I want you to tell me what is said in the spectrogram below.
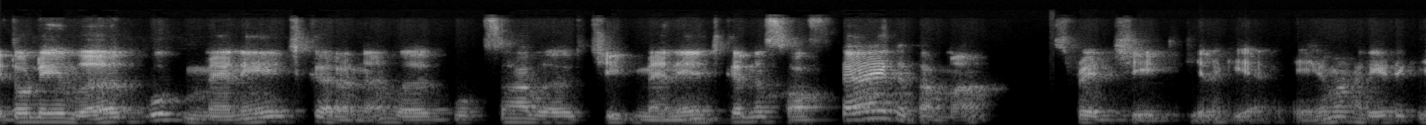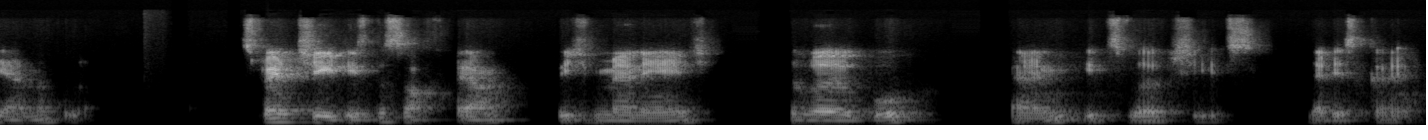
එතකොට මේ workbook manage කරන workbook සහ worksheet manage කරන software එක තමයි spreadsheet කියලා කියන්නේ. එහෙම හරියට කියන්න පුළුවන්. Spreadsheet is the software which manage the workbook and its worksheets. That is correct.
